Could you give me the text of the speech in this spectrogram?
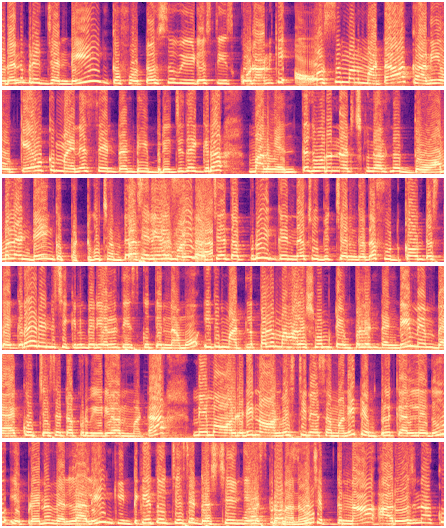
ఉడన్ బ్రిడ్జ్ అండి. ఇంకా ఫొటోస్ వీడియోస్ తీసుకోవడానికి అవసరం అన్నమాట. కానీ ఒకే ఒక మైనస్ ఏంటంటే ఈ బ్రిడ్జ్ దగ్గర మనం ఎంత దూరం నడుచుకుని వెళ్తున్నా దోమలండి. ఇంకా పట్టుకు చంపేసి వచ్చేటప్పుడు ఇంకా ఇందా చూపించాను కదా ఫుడ్ కౌంటర్స్ దగ్గర రెండు చికెన్ బిర్యానీలు తీసుకు తిన్నాము ఇది మట్లపల్లి మహాలక్ష్మి టెంపుల్ అంటండి. మేము బ్యాక్ వచ్చేసేటప్పుడు వీడియో అన్నమాట. మేము ఆల్రెడీ నాన్ వెజ్ తినేసామని టెంపుల్కి వెళ్ళలేదు. ఎప్పుడైనా వెళ్ళాలి. ఇంక ఇంటికైతే వచ్చేసి డ్రెస్ చేంజ్ చేసుకున్నాను. చెప్తున్నా ఆ రోజు నాకు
